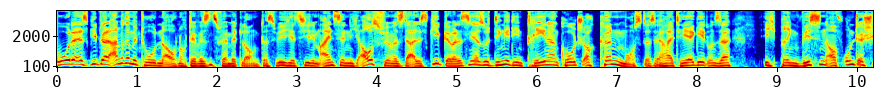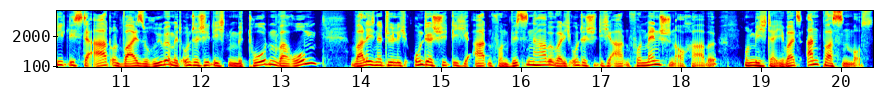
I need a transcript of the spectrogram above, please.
oder es gibt halt andere Methoden auch noch der Wissensvermittlung. Das will ich jetzt hier im Einzelnen nicht ausführen, was es da alles gibt. Aber das sind ja so Dinge, die ein Trainer, ein Coach auch können muss. Dass er halt hergeht und sagt, ich bringe Wissen auf unterschiedlichste Art und Weise rüber mit unterschiedlichen Methoden. Warum? Weil ich natürlich unterschiedliche Arten von Wissen habe, weil ich unterschiedliche Arten von Menschen auch habe und mich da jeweils anpassen muss.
